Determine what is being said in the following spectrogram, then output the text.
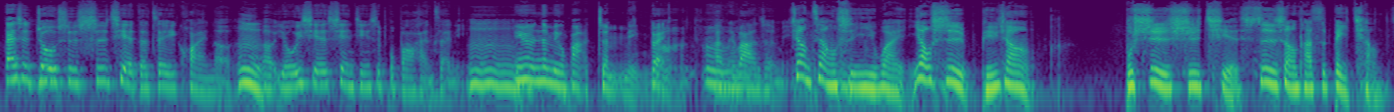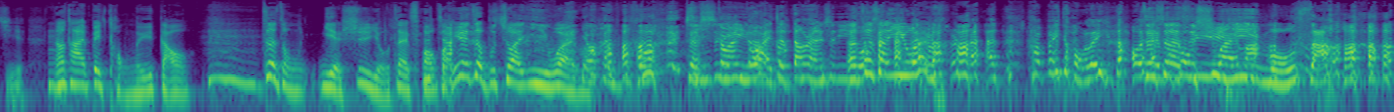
但是就是失窃的这一块呢，嗯。呃，有一些现金是不包含在里面，嗯嗯，因为那没有办法证明，对，嗯，没办法证明，像这样是意外，要是比如像。不是失窃，事实上他是被抢劫，然后他还被捅了一刀。嗯，这种也是有在包括，因为这不算意外嘛。有很多，这是意外，这当然是意外。这算意外吗？当然，他被捅了一刀，这算是蓄意谋杀。他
